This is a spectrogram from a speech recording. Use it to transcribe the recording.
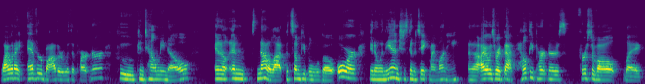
Why would I ever bother with a partner who can tell me no? And, and not a lot, but some people will go, or, you know, in the end, she's going to take my money. And I always write back, healthy partners first of all, like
